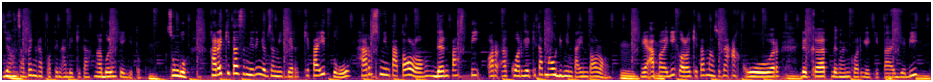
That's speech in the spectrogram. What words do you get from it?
jangan Hmm. sampai ngerepotin adik kita nggak boleh kayak gitu Hmm. sungguh karena kita sendiri nggak bisa mikir kita itu harus minta tolong dan pasti or- eh, keluarga kita mau dimintain tolong Mm. ya apalagi kalau kita maksudnya akur Mm. dekat dengan keluarga kita jadi Mm.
